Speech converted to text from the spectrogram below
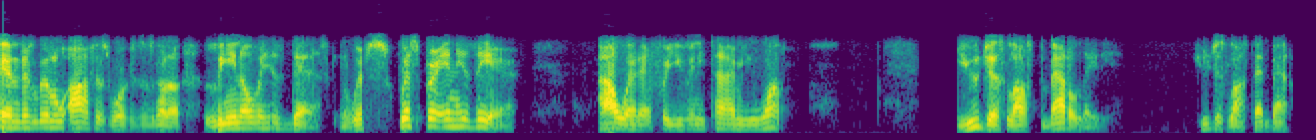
tender little office workers is going to lean over his desk and whis- whisper in his ear, I'll wear that for you anytime you want. You just lost the battle, lady. You just lost that battle.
